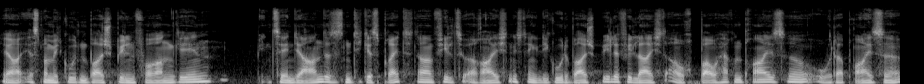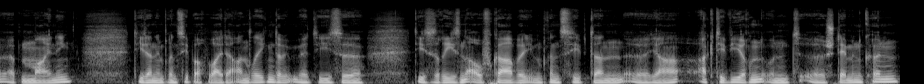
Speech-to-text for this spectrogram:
ja, erstmal mit guten Beispielen vorangehen. In zehn Jahren, das ist ein dickes Brett, da viel zu erreichen. Ich denke, die gute Beispiele, vielleicht auch Bauherrenpreise oder Preise Urban Mining, die dann im Prinzip auch weiter anregen, damit wir diese, diese Riesenaufgabe im Prinzip dann äh, ja, aktivieren und äh, stemmen können.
